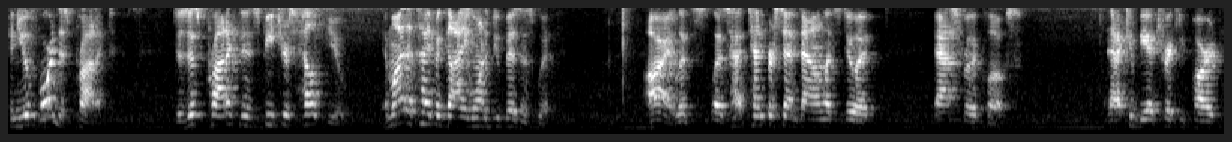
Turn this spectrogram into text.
Can you afford this product? Does this product and its features help you? Am I the type of guy you want to do business with? All right, let's let's have 10% down. Let's do it. Ask for the close. That can be a tricky part.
